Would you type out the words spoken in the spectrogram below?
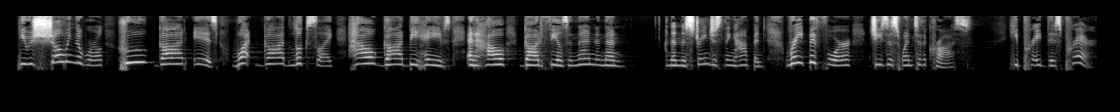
he was showing the world who God is, what God looks like, how God behaves, and how God feels. And then, and then, and then the strangest thing happened. Right before Jesus went to the cross, he prayed this prayer.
